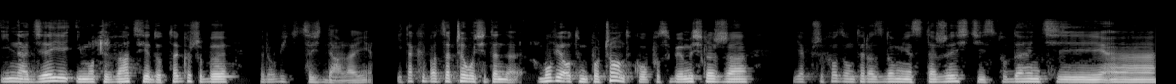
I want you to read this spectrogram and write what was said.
i nadzieję, i motywację do tego, żeby robić coś dalej. I tak chyba zaczęło się ten. Mówię o tym początku, bo sobie myślę, że jak przychodzą teraz do mnie starzyści, studenci e,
